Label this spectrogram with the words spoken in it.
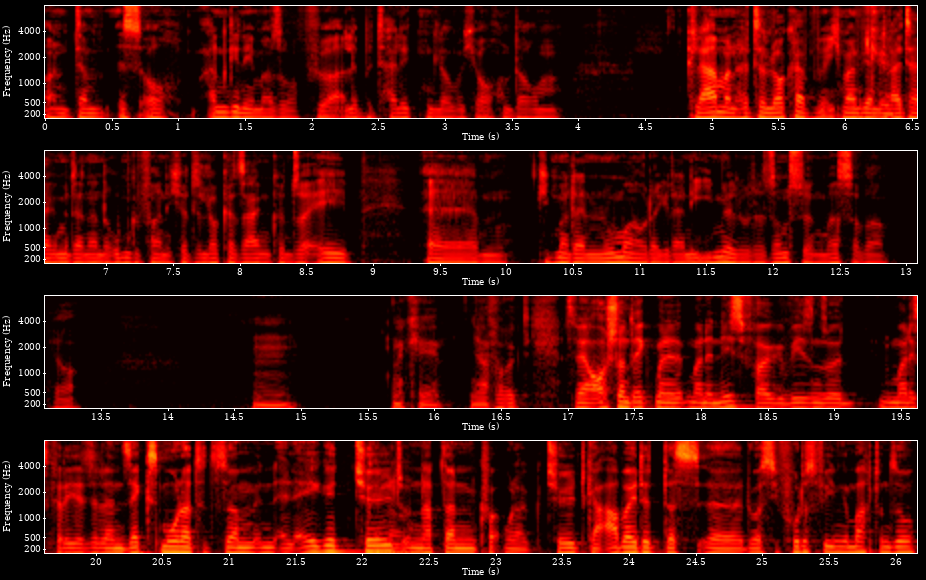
und dann ist auch angenehmer so für alle Beteiligten, glaube ich auch. Und darum Klar, man hätte locker, ich meine, wir okay. haben drei Tage miteinander rumgefahren. Ich hätte locker sagen können, so, ey, ähm, gib mal deine Nummer oder deine E-Mail oder sonst irgendwas, aber ja. Mhm. Okay, ja, verrückt. Das wäre auch schon direkt meine, meine nächste Frage gewesen. So, du meintest gerade, ich hätte dann sechs Monate zusammen in LA gechillt genau. und hab dann, oder chillt, gearbeitet, dass, äh, du hast die Fotos für ihn gemacht und so.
